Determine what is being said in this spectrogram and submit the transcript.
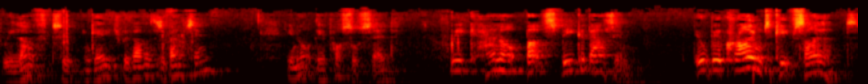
Do we love to engage with others about him? You know what the apostle said? We cannot but speak about him. It would be a crime to keep silent.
